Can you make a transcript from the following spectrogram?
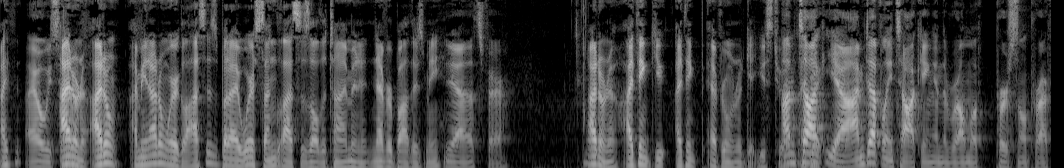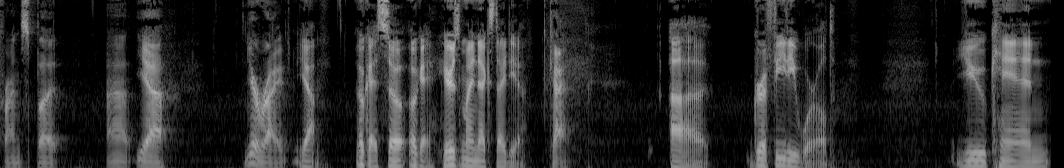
I, th- I always. I don't know. I don't. I mean, I don't wear glasses, but I wear sunglasses all the time, and it never bothers me. Yeah, that's fair. I don't know. I think you. I think everyone would get used to it. I'm talking. Yeah, I'm definitely talking in the realm of personal preference, but uh, yeah, you're right. Yeah. Okay. So, okay. Here's my next idea. Okay. uh, graffiti world. You can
